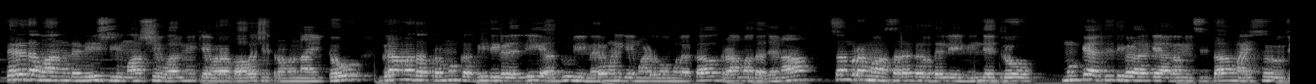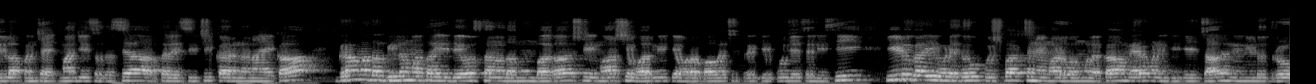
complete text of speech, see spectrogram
ತೆರೆದ ವಾಹನದಲ್ಲಿ ಶ್ರೀ ಮಹರ್ಷಿ ವಾಲ್ಮೀಕಿ ಅವರ ಭಾವಚಿತ್ರವನ್ನ ಇಟ್ಟು ಗ್ರಾಮದ ಪ್ರಮುಖ ಬೀದಿಗಳಲ್ಲಿ ಅದ್ದೂರಿ ಮೆರವಣಿಗೆ ಮಾಡುವ ಮೂಲಕ ಗ್ರಾಮದ ಜನ ಸಂಭ್ರಮ ಸಡಗರದಲ್ಲಿ ನಿಂದಿದ್ರು ಮುಖ್ಯ ಅತಿಥಿಗಳಾಗಿ ಆಗಮಿಸಿದ್ದ ಮೈಸೂರು ಜಿಲ್ಲಾ ಪಂಚಾಯತ್ ಮಾಜಿ ಸದಸ್ಯ ಅರ್ಥಲೇಸಿ ಚಿಕ್ಕರಂಗ ನಾಯಕ, ಗ್ರಾಮದ ಬಿಲ್ಲಮ್ಮ ತಾಯಿ ದೇವಸ್ಥಾನದ ಮುಂಭಾಗ ಶ್ರೀ ಮಹರ್ಷಿ ವಾಲ್ಮೀಕಿ ಅವರ ಭಾವಚಿತ್ರಕ್ಕೆ ಪೂಜೆ ಸಲ್ಲಿಸಿ ಈಡುಗಾಯಿ ಒಡೆದು ಪುಷ್ಪಾರ್ಚನೆ ಮಾಡುವ ಮೂಲಕ ಮೆರವಣಿಗೆಗೆ ಚಾಲನೆ ನೀಡಿದ್ರು.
